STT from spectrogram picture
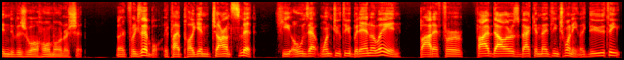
individual home ownership? Like for example, if I plug in John Smith, he owns that one two three Banana Lane, bought it for five dollars back in 1920. Like, do you think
